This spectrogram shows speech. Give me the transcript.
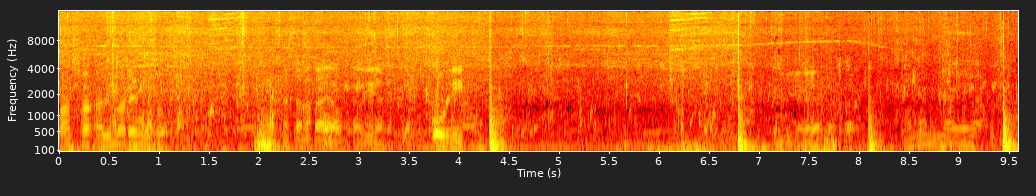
Casa Almarenzo. Nasaan na tayo? Yan. Oli. Niyaya ko pa. Mama, niyaya ko pa.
